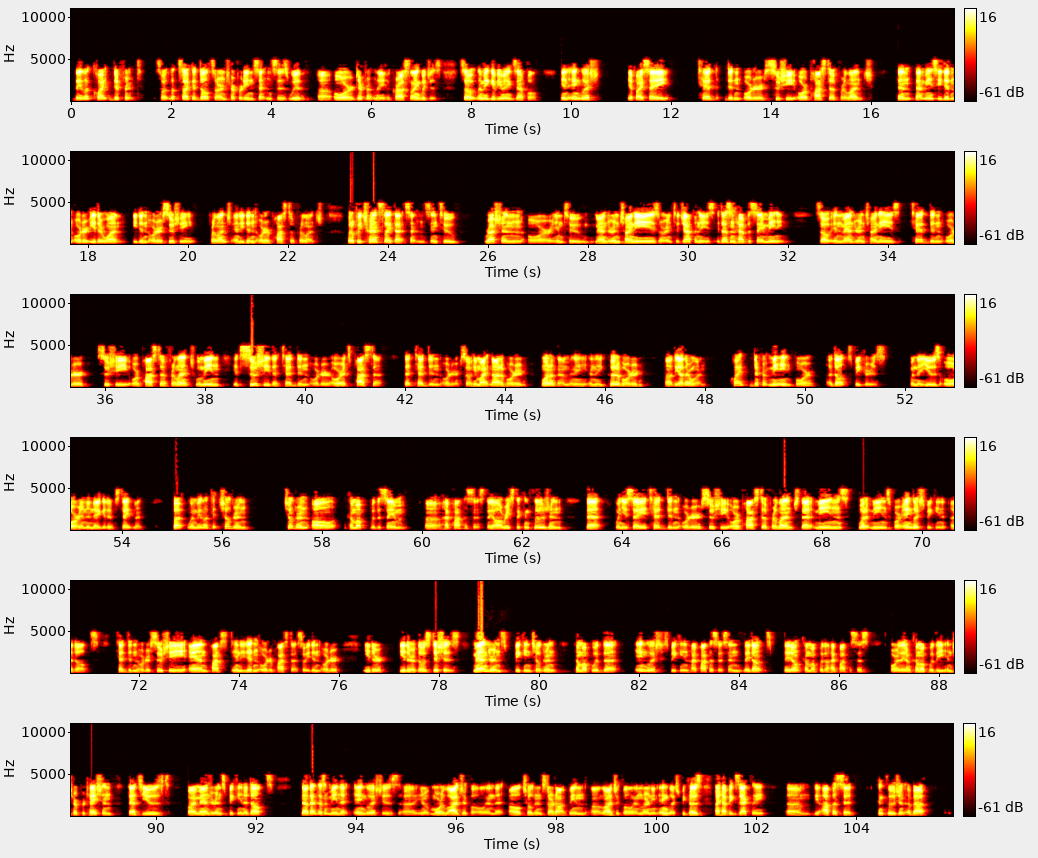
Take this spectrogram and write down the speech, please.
they look quite different. So it looks like adults are interpreting sentences with uh, or differently across languages. So let me give you an example. In English, if I say Ted didn't order sushi or pasta for lunch, then that means he didn't order either one. He didn't order sushi for lunch and he didn't order pasta for lunch. But if we translate that sentence into Russian or into Mandarin Chinese or into Japanese, it doesn't have the same meaning. So in Mandarin Chinese, Ted didn't order sushi or pasta for lunch will mean it's sushi that Ted didn't order or it's pasta that Ted didn't order. So he might not have ordered one of them and he, and he could have ordered uh, the other one. Quite different meaning for adult speakers when they use or in a negative statement. But when we look at children, children all come up with the same uh, hypothesis. They all reach the conclusion that when you say Ted didn't order sushi or pasta for lunch, that it means what it means for English speaking adults. Ted didn't order sushi and pasta, and he didn't order pasta, so he didn't order either either of those dishes. Mandarin speaking children come up with the English speaking hypothesis and they don't they don't come up with a hypothesis or they don't come up with the interpretation that's used by Mandarin speaking adults. Now that doesn't mean that English is uh, you know more logical and that all children start out being uh, logical and learning English because I have exactly um, the opposite conclusion about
